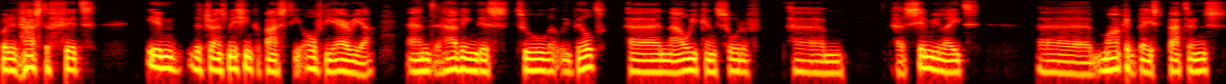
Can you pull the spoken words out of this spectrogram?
But it has to fit in the transmission capacity of the area. And having this tool that we built, uh, now we can sort of um, uh, simulate market-based patterns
